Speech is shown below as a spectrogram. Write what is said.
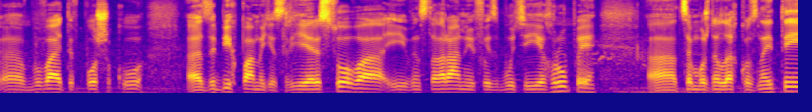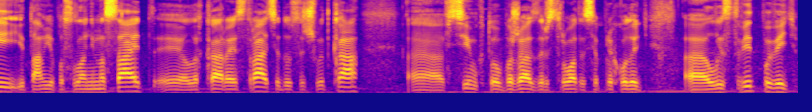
Е, в пошуку забіг пам'яті Сергія Рисова і в інстаграмі, і в Фейсбуці є групи. Це можна легко знайти, і там є посилання на сайт, е, легка реєстрація, досить швидка. Е, Всім, хто бажає зареєструватися, приходить е, лист-відповідь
